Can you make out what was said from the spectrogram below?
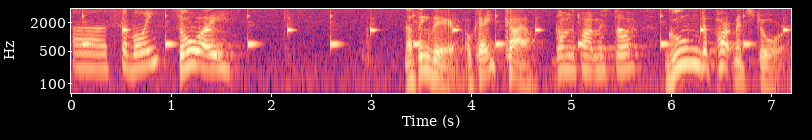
Uh, Savoy. Savoy. Nothing there, okay? Kyle. Gum department store. GUM Department Store.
